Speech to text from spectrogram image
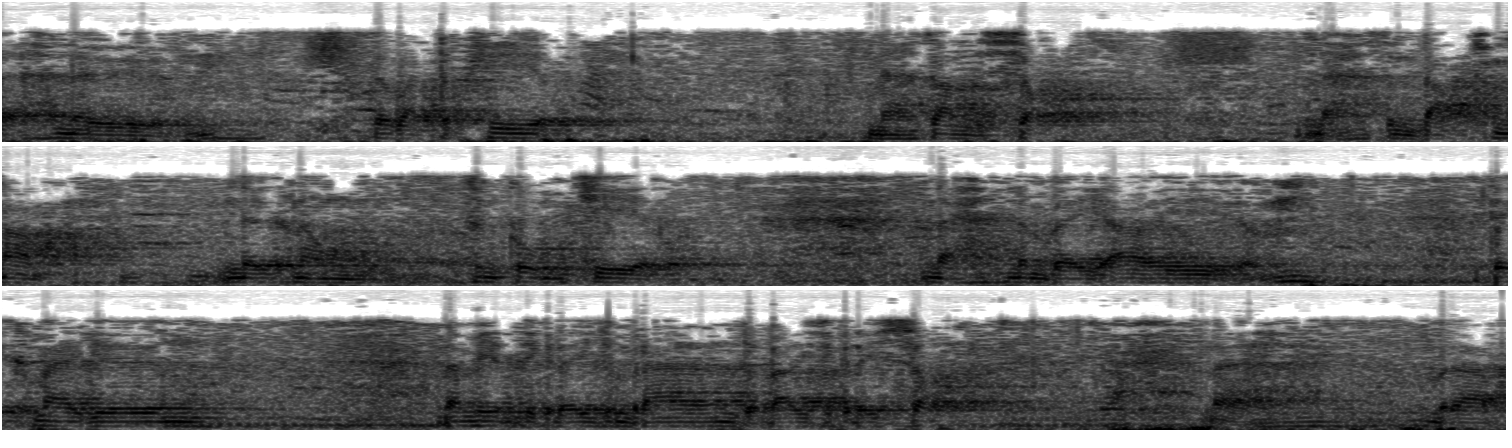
ដែលនៅសវត្ថភាពណាសន្តិសុខណាសន្តិភាពក្នុងនៅក្នុងសង្គមជាតិណាដើម្បីឲ្យប្រទេសខ្មែរយើង ដែលមានសេចក្តីចម្រើនទៅដោយសេចក្តីសុខណាសម្រាប់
